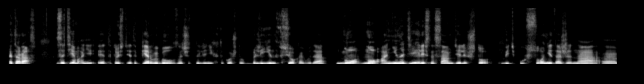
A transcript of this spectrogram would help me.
Это раз. Затем они, это, то есть это первый был, значит, для них такой, что, блин, все как бы, да. Но, но они надеялись на самом деле, что ведь у Sony даже на э,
